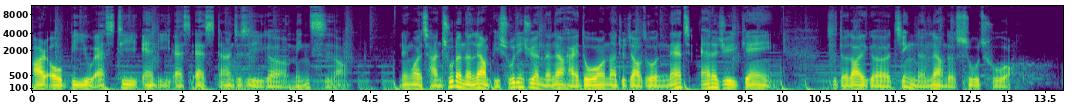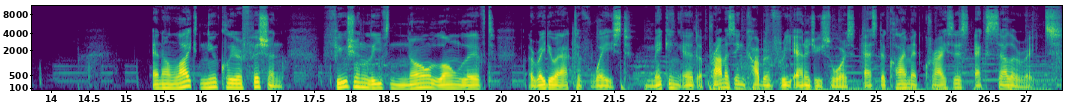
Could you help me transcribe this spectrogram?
R O B U S T N E S S，当然这是一个名词啊。另外，产出的能量比输进去的能量还多，那就叫做 net energy gain，是得到一个净能量的输出哦。And unlike nuclear fission, fusion leaves no long-lived radioactive waste, making it a promising carbon-free energy source as the climate crisis accelerates.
